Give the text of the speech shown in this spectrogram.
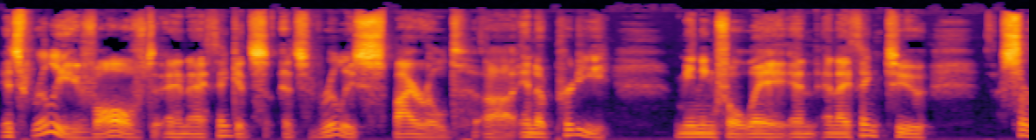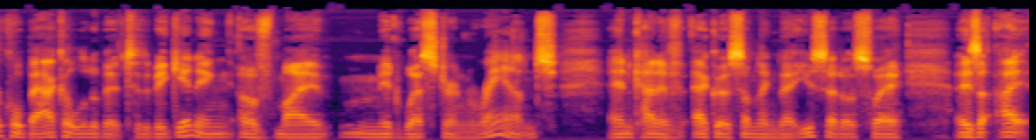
it's really evolved, and I think it's it's really spiraled uh, in a pretty meaningful way. And and I think to circle back a little bit to the beginning of my Midwestern rant and kind of echo something that you said, Josue, is I,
